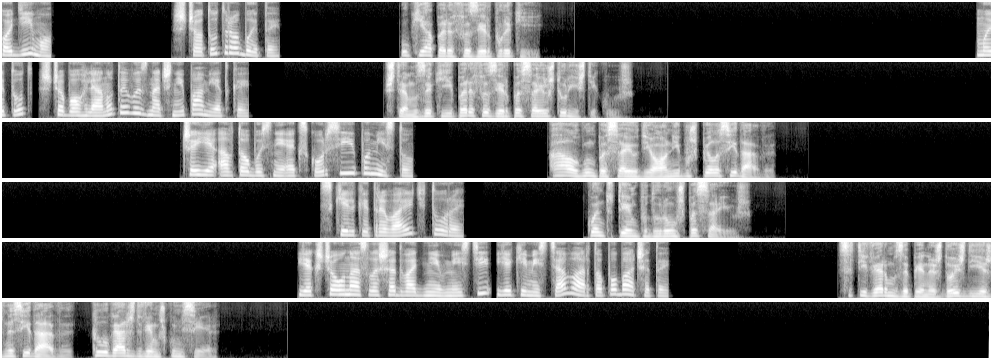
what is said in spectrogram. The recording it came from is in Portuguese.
Ходімо. Що тут робити? O que há para fazer por aqui? Ми тут, щоб оглянути визначні пам'ятки. Estamos aqui para fazer passeios turísticos. Чи є автобусні екскурсії по місту? Há algum passeio de ônibus pela cidade? Скільки тривають тури? Quanto tempo duram os passeios? Якщо у нас лише два дні в місті, які місця варто побачити? Se tivermos apenas dois dias na cidade, que lugares devemos conhecer?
